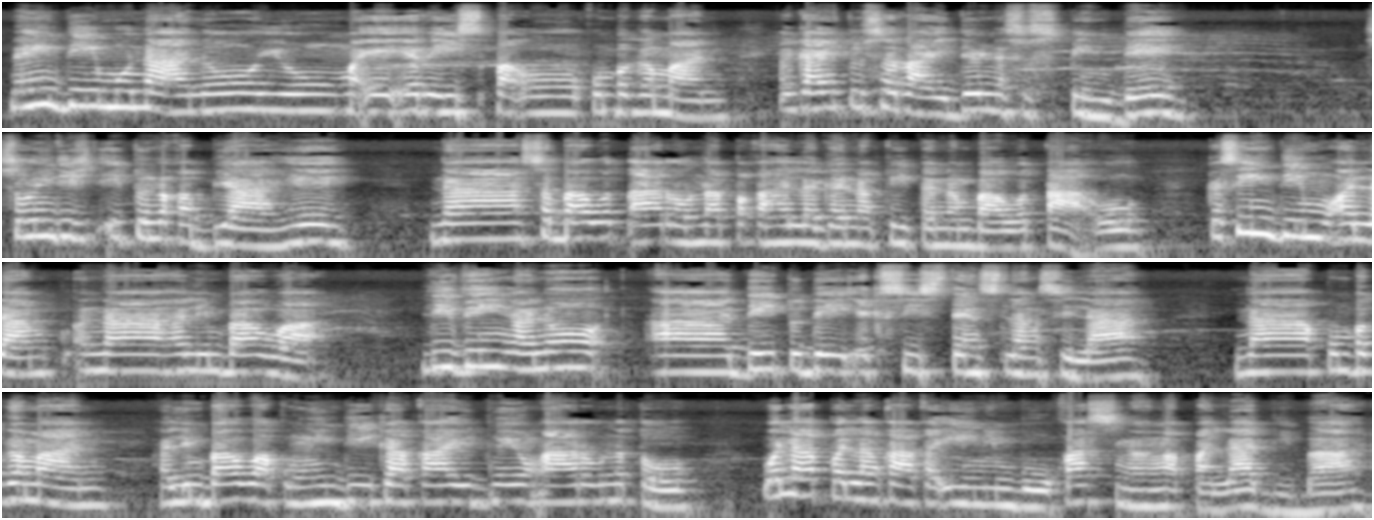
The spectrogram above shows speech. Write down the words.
na hindi mo na ano, yung ma-erase pa o kumbaga man, kagaya ito sa rider na suspinde. So, hindi ito nakabiyahe na sa bawat araw napakahalaga ng kita ng bawat tao. Kasi hindi mo alam na halimbawa living ano ah, day-to-day existence lang sila. Na kumbaga man halimbawa kung hindi ka kayod ngayong araw na to wala pa lang kakainin bukas nga nga pala di ba?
